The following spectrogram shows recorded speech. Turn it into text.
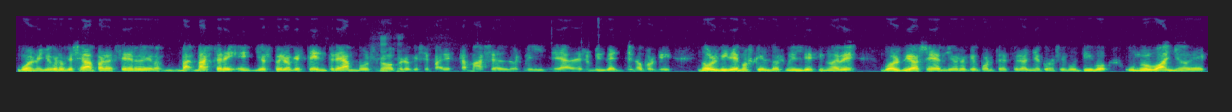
Bueno, yo creo que se va a parecer, eh, va, a estar, eh, yo espero que esté entre ambos, ¿no? Pero que se parezca más al 2020, eh, ¿no? Porque no olvidemos que el 2019 volvió a ser, yo creo que por tercer año consecutivo, un nuevo año de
